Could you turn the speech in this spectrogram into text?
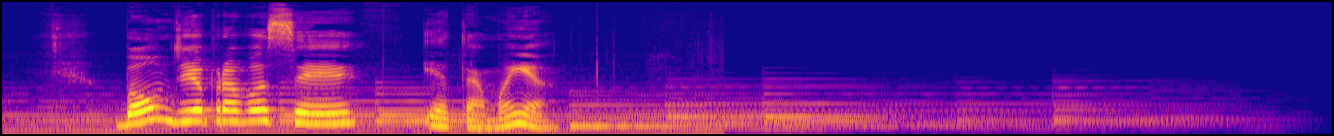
Bom dia para você e até amanhã.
